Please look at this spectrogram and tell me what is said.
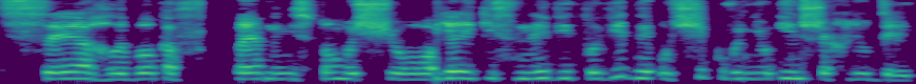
Це глибока впевненість в тому, що я якийсь невідповідний очікуванню інших людей,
